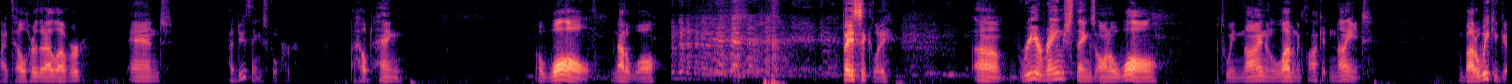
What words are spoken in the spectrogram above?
I tell her that I love her, and I do things for her. I helped hang a wall, not a wall, basically, um, rearrange things on a wall between 9 and 11 o'clock at night about a week ago.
